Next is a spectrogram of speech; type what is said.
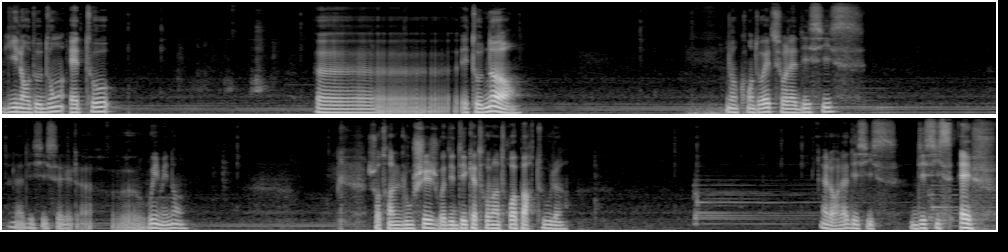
l'île en Dodon est au... Euh, est au nord. Donc on doit être sur la D6. La D6, elle est là. Euh, oui, mais non. Je suis en train de loucher, je vois des D83 partout là. Alors la D6. D6F.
